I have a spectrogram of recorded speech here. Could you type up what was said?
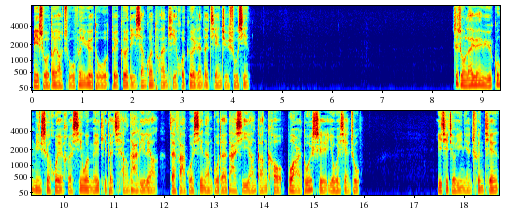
秘书都要逐份阅读对各地相关团体或个人的检举书信。这种来源于公民社会和新闻媒体的强大力量，在法国西南部的大西洋港口波尔多市尤为显著。1791年春天，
